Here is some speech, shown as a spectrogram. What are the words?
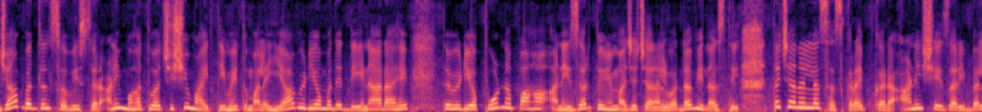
ज्याबद्दल सविस्तर आणि महत्त्वाचीशी माहिती मी तुम्हाला या व्हिडिओमध्ये देणार आहे. तर व्हिडिओ पूर्ण पहा आणि जर तुम्ही माझ्या चॅनलवर नवीन असतील तर चॅनलला सबस्क्राईब करा आणि शेजारी बेल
